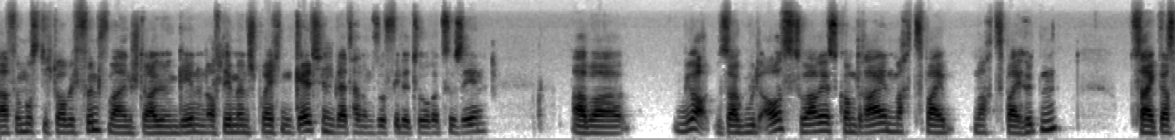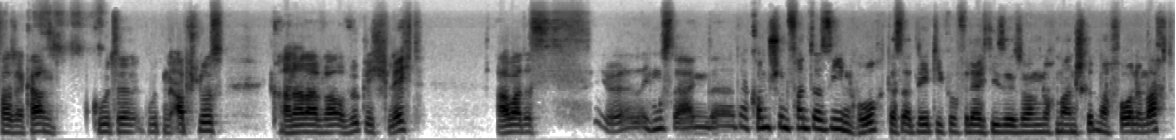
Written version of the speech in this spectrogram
Dafür musste ich, glaube ich, fünfmal ins Stadion gehen und auf dementsprechend Geld hinblättern, um so viele Tore zu sehen. Aber ja, sah gut aus. Suarez kommt rein, macht zwei, macht zwei Hütten, zeigt das, was er kann. Gute, guten Abschluss. Granada war auch wirklich schlecht. Aber das, ich muss sagen, da, da kommen schon Fantasien hoch, dass Atletico vielleicht diese Saison nochmal einen Schritt nach vorne macht.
